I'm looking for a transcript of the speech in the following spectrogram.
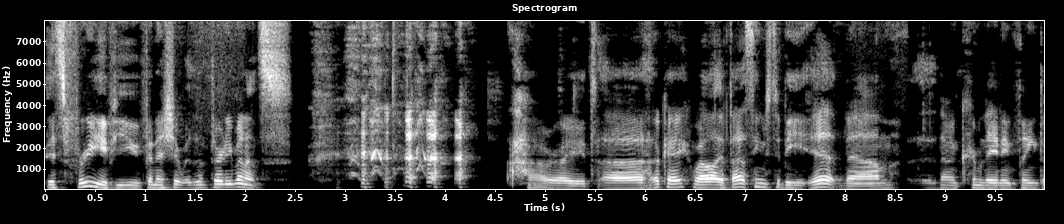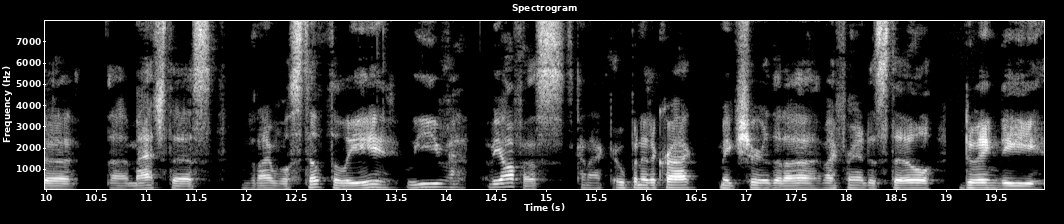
It's free if you finish it within 30 minutes. All right. Uh, okay. Well, if that seems to be it, then no incriminating thing to uh, match this, then I will stealthily leave the office. Kind of open it a crack, make sure that uh, my friend is still doing the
